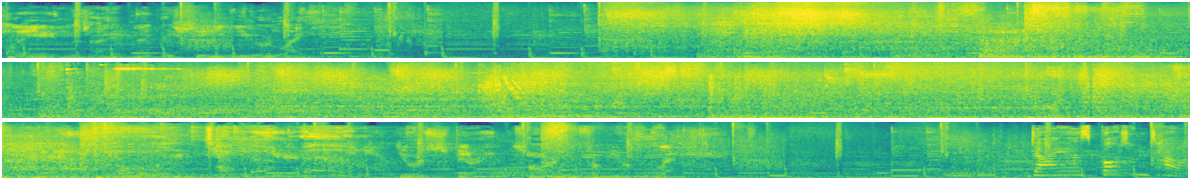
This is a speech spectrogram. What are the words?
seven planes, I've never seen your like. Your spirit torn from your flesh. Dire's bottom tower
